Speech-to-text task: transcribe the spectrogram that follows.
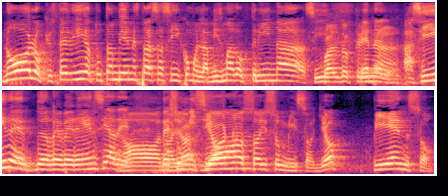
no, lo que usted diga, tú también estás así como en la misma doctrina, así. ¿Cuál doctrina? el- así de, de reverencia, de, no, de no, yo- sumisión. Yo, no soy sumiso. Yo pienso.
